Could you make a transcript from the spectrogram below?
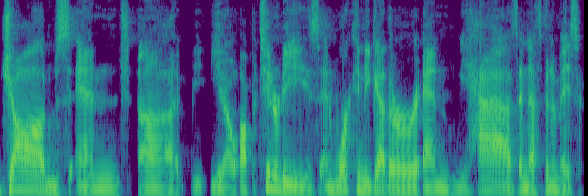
jobs and uh, you know opportunities and working together, and we have, and that's been amazing.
